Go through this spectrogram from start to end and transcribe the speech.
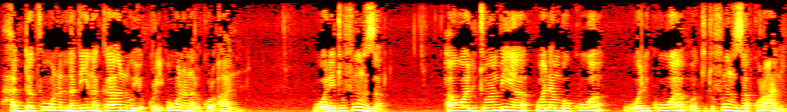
hadathuna alladhina kanu yuqri'una al-Qur'an. Walitufunza au walituambia wale ambao kuwa walikuwa wakitufunza Qur'ani.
